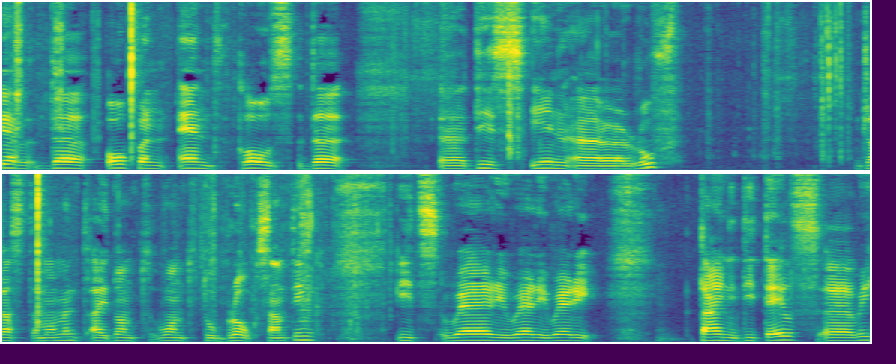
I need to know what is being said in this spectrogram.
have the open and close the uh, this in uh, roof just a moment i don't want to broke something it's very very very tiny details. Uh, we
